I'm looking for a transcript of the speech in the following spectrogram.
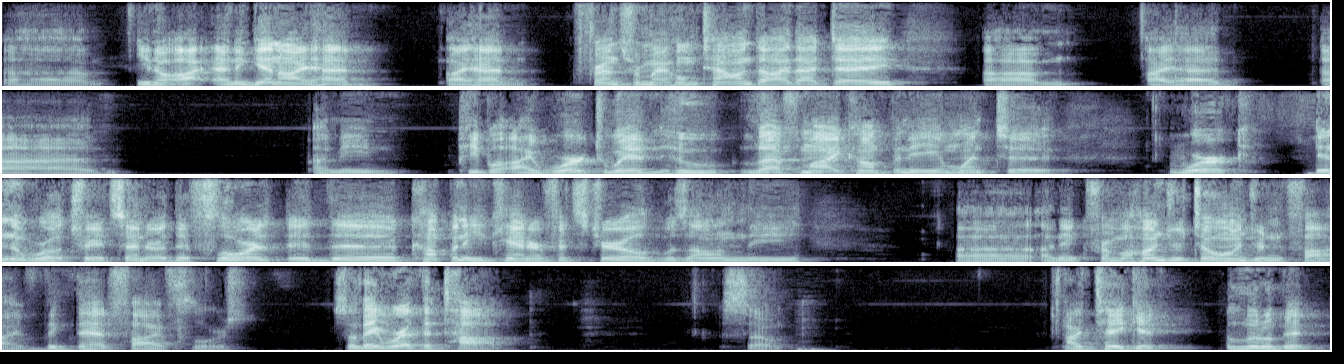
yeah. uh, you know, I, and again, I had I had friends from my hometown die that day. Um, I had, uh, I mean, people I worked with who left my company and went to work in the World Trade Center. The floor, the company Cantor Fitzgerald was on the uh, I think from 100 to 105. I think they had five floors. So they were at the top. So I take it a little bit,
